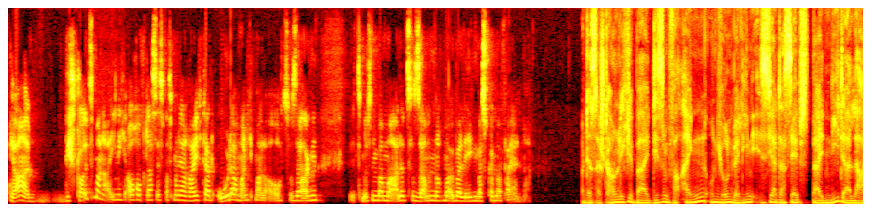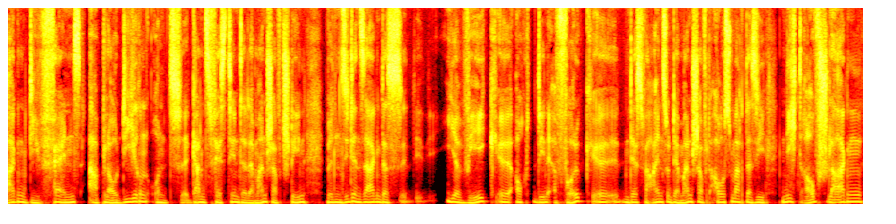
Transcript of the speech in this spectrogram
ja, wie stolz man eigentlich auch auf das ist, was man erreicht hat, oder manchmal auch zu sagen, jetzt müssen wir mal alle zusammen nochmal überlegen, was können wir verändern. Das Erstaunliche bei diesem Verein Union Berlin ist ja, dass selbst bei Niederlagen die Fans applaudieren und ganz fest hinter der Mannschaft stehen. Würden Sie denn sagen, dass Ihr Weg äh, auch den Erfolg äh, des Vereins und der Mannschaft ausmacht, dass Sie nicht draufschlagen,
